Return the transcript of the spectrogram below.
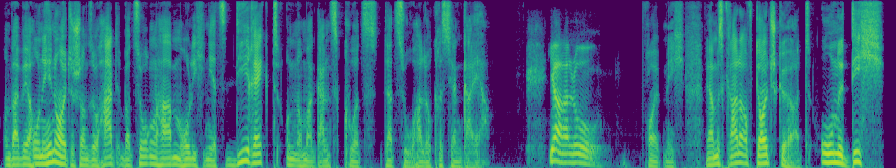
Und weil wir ohnehin heute schon so hart überzogen haben, hole ich ihn jetzt direkt und nochmal ganz kurz dazu dazu. Hallo Christian Geier. Ja, hallo. Freut mich. Wir haben es gerade auf Deutsch gehört. Ohne dich,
